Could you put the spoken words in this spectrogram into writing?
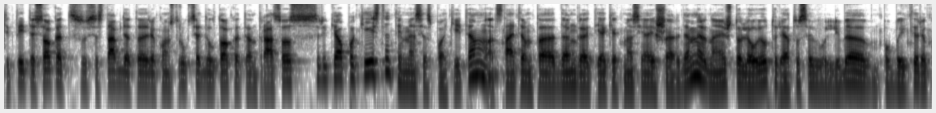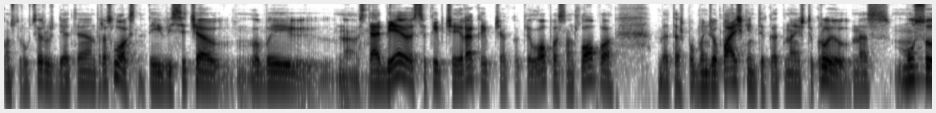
tik tai tiesiog, kad susistabdė ta rekonstrukcija dėl to, kad ant trasos reikėjo pakeisti, tai mes jas pakeitėm, atstatėm tą dangą tiek, kiek mes ją išardėm ir, na, iš toliau jau turėtų savivaldybė pabaigti rekonstrukciją ir uždėti antrą sluoksnį. Tai visi čia labai na, stebėjosi, kaip čia yra, kaip čia kokie lopas ant lopo, bet aš pabandžiau paaiškinti, kad, na, iš tikrųjų, mes, mūsų,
